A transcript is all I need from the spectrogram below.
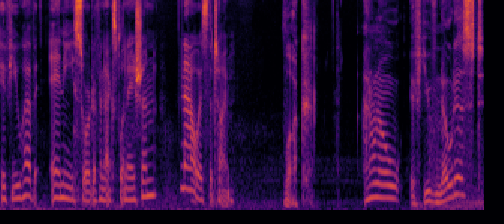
If you have any sort of an explanation, now is the time. Look, I don't know if you've noticed,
